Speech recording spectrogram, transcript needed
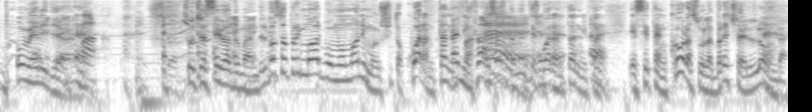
pomeridiana. Successiva domanda. Il vostro primo album omonimo è uscito 40 anni Anni fa, fa, esattamente eh, 40 anni fa, e siete ancora sulla breccia dell'onda.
